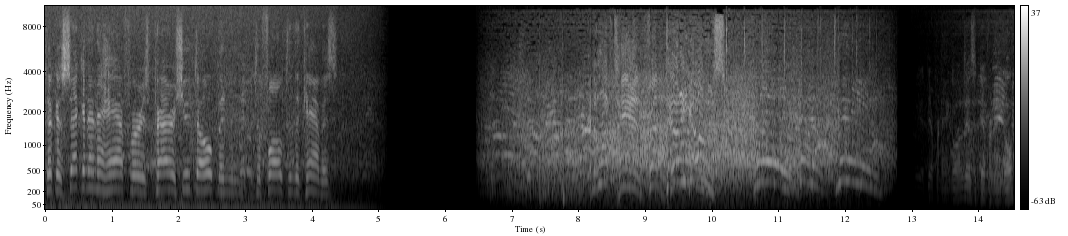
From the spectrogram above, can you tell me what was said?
Took a second and a half for his parachute to open and to fall to the canvas. and the left hand, from down he goes. A different angle. It is a different angle.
